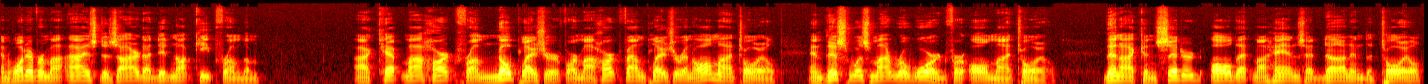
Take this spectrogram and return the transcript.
and whatever my eyes desired I did not keep from them. I kept my heart from no pleasure, for my heart found pleasure in all my toil, and this was my reward for all my toil. Then I considered all that my hands had done and the toil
